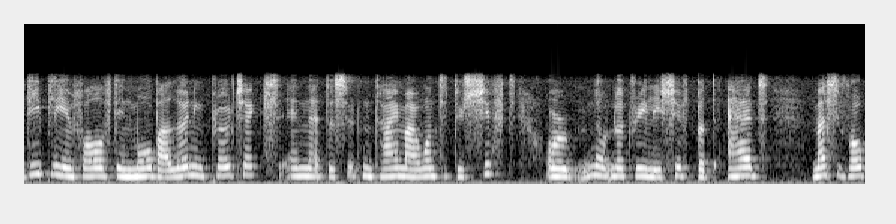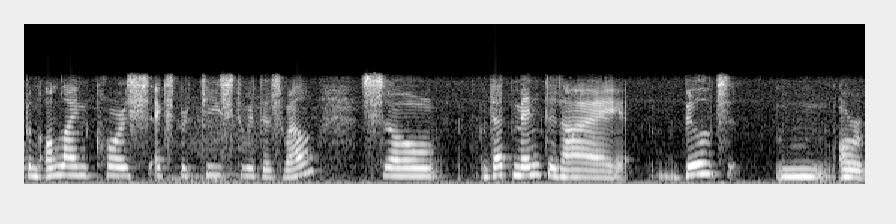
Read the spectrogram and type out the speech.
deeply involved in mobile learning projects and at a certain time I wanted to shift or no not really shift but add massive open online course expertise to it as well so that meant that I built um, or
